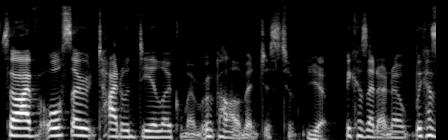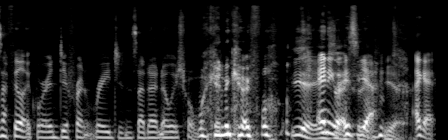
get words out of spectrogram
So I've also titled "Dear Local Member of Parliament" just to Yeah. because I don't know because I feel like we're in different regions. I don't know which one we're going to go for. Yeah, Anyways, exactly. yeah. Yeah. Okay.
